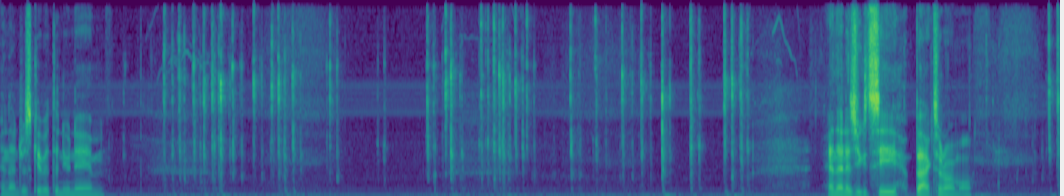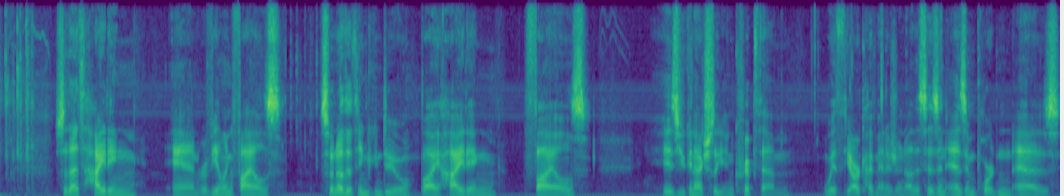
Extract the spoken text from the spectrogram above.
and then just give it the new name. And then as you can see, back to normal. So that's hiding and revealing files. So another thing you can do by hiding files is you can actually encrypt them with the archive manager. Now this isn't as important as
